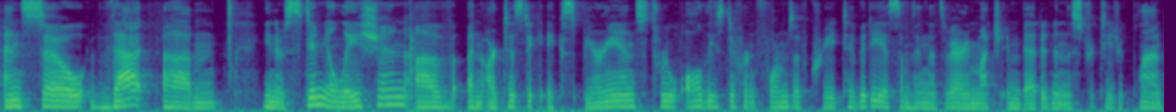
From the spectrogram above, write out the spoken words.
And so that. Um, you know, stimulation of an artistic experience through all these different forms of creativity is something that's very much embedded in the strategic plan.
